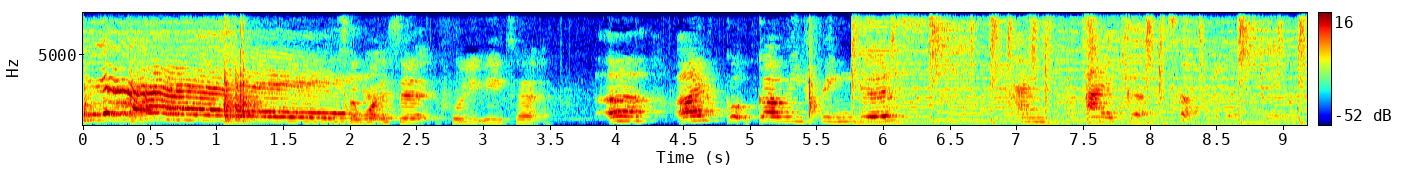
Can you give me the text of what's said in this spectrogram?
Yay! So what is it before you eat it? Uh, I've got gummy fingers. and I got chocolate fingers.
